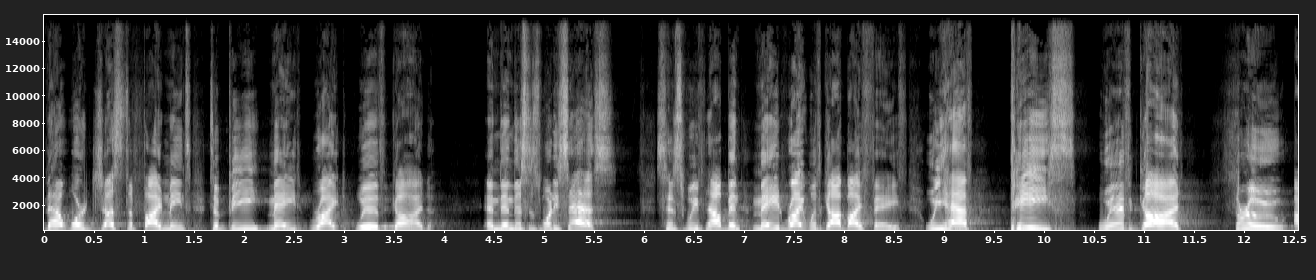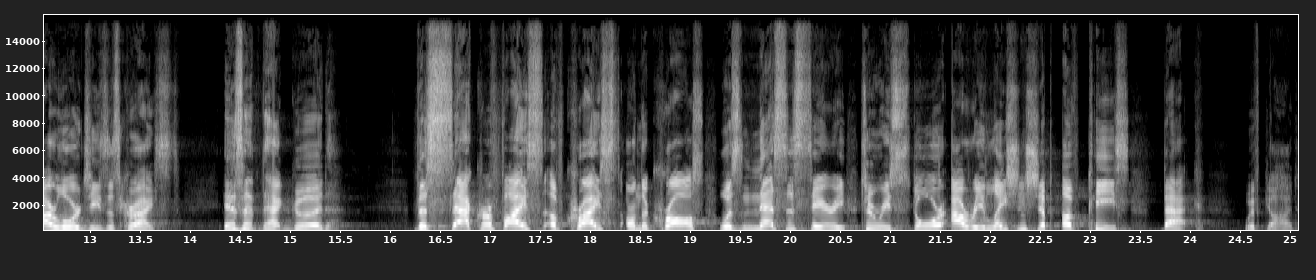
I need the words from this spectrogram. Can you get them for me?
That word justified means to be made right with God. And then this is what he says. Since we've now been made right with God by faith, we have peace with God through our Lord Jesus Christ. Isn't that good? The sacrifice of Christ on the cross was necessary to restore our relationship of peace back with God.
